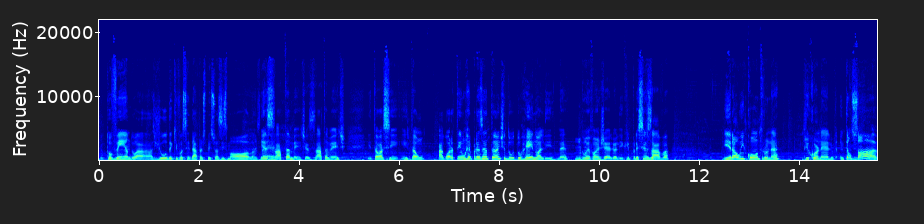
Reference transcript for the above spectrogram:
Eu tô vendo a ajuda que você dá para as pessoas esmolas, né? Exatamente, exatamente. Então, assim, então agora tem um representante do, do reino ali, né? Uhum. Do evangelho ali, que precisava ir ao encontro, né? De Cornélio. Então, só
